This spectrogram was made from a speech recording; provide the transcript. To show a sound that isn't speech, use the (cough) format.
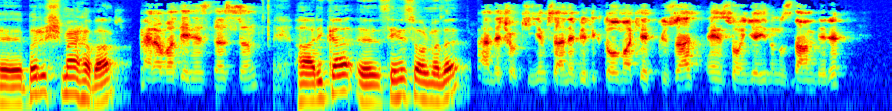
Ee, Barış merhaba. Merhaba Deniz nasılsın? Harika ee, seni sormalı. Ben de çok iyiyim. Seninle birlikte olmak hep güzel. En son yayınımızdan beri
